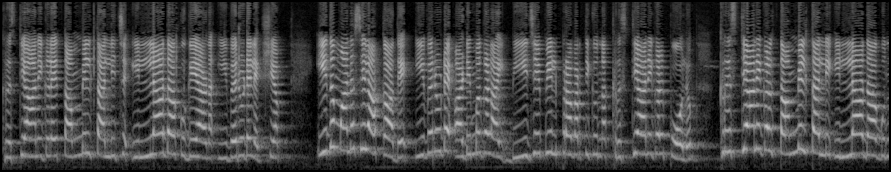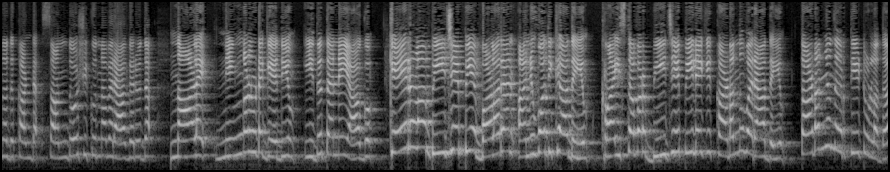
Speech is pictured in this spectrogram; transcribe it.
ക്രിസ്ത്യാനികളെ തമ്മിൽ തല്ലിച്ച് ഇല്ലാതാക്കുകയാണ് ഇവരുടെ ലക്ഷ്യം. ഇത് മനസ്സിലാക്കാതെ ഇവരുടെ അടിമകളായി ബി ജെ പിയിൽ പ്രവർത്തിക്കുന്ന ക്രിസ്ത്യാനികൾ പോലും ക്രിസ്ത്യാനികൾ തമ്മിൽ തല്ലി ഇല്ലാതാകുന്നത് കണ്ട് സന്തോഷിക്കുന്നവരാകരുത്. നാളെ നിങ്ങളുടെ ഗതിയും ഇത് തന്നെയാകും. കേരള ബി ജെ പിയെ വളരാൻ അനുവദിക്കാതെയും ക്രൈസ്തവർ ബി ജെ പിയിലേക്ക് കടന്നു വരാതെയും തടഞ്ഞു നിർത്തിയിട്ടുള്ളത്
